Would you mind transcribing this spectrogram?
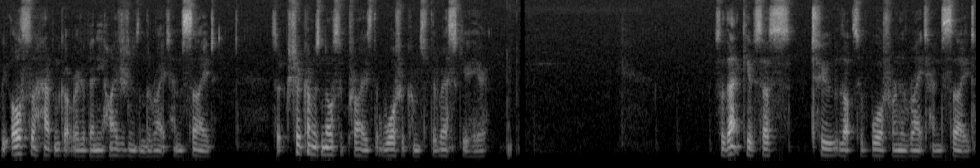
We also haven't got rid of any hydrogens on the right hand side. So it should come as no surprise that water comes to the rescue here. So that gives us two lots of water on the right hand side.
